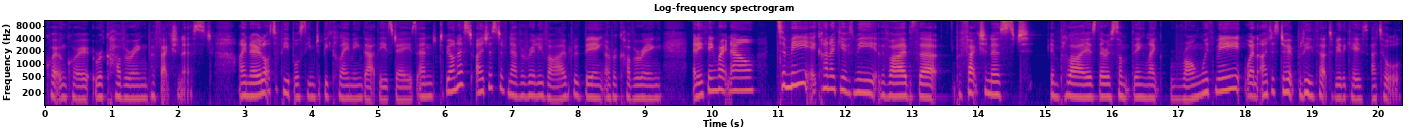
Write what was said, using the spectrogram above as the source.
quote unquote recovering perfectionist. I know lots of people seem to be claiming that these days. And to be honest, I just have never really vibed with being a recovering anything right now. To me, it kind of gives me the vibes that perfectionist implies there is something like wrong with me when I just don't believe that to be the case at all.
